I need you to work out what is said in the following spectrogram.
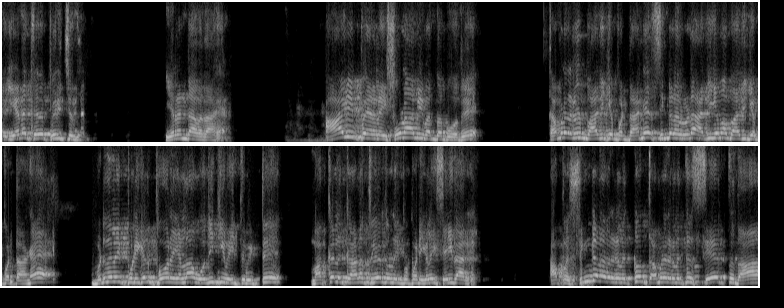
இணைச்சதை பிரிச்சது. இரண்டாவதாக ஆழிப்பேரலை சுனாமி வந்தபோது தமிழர்கள் பாதிக்கப்பட்டாங்க சிங்களர் விட அதிகமா பாதிக்கப்பட்டாங்க. விடுதலை புலிகள் போரையெல்லாம் ஒதுக்கி வைத்துவிட்டு மக்களுக்கான துயர்துடைப்பு பணிகளை செய்தார்கள். அப்ப சிங்களவர்களுக்கும் தமிழர்களுக்கும் சேர்த்துதான்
